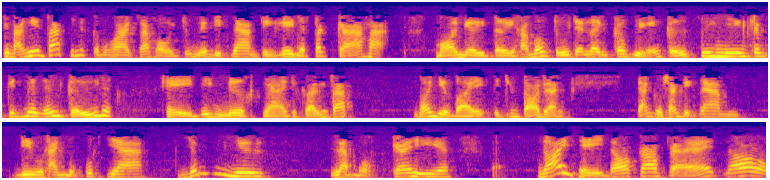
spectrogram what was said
cái bản hiến pháp của nước cộng hòa xã hội chủ nghĩa việt nam thì ghi là tất cả ha mọi người từ 21 tuổi trở lên có quyền ứng cử. Tuy nhiên trong kinh đơn ứng cử đó, thì đi ngược lại cái quan pháp. Nói như vậy thì chứng tỏ rằng đảng cộng sản việt nam điều hành một quốc gia giống như là một cái, nói thì nó có vẻ nó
